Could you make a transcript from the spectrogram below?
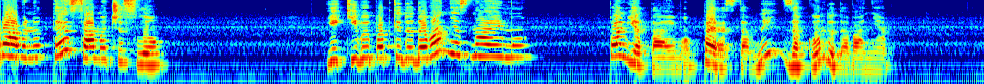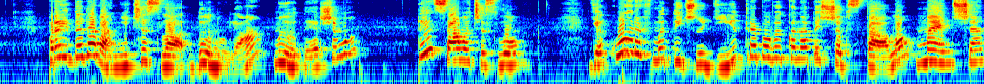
Правильно, те саме число. Які випадки додавання знаємо? Пам'ятаємо переставний закон додавання. При додаванні числа до нуля ми одержимо те саме число. Яку арифметичну дію треба виконати, щоб стало менше?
